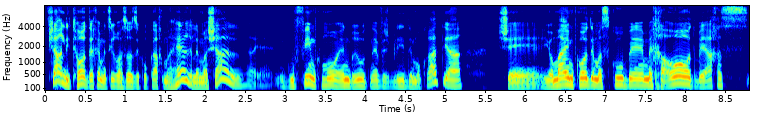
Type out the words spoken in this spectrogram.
אפשר לתהות איך הם הצליחו לעשות את זה כל כך מהר, למשל, גופים כמו אין בריאות נפש בלי דמוקרטיה, שיומיים קודם עסקו במחאות ביחס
